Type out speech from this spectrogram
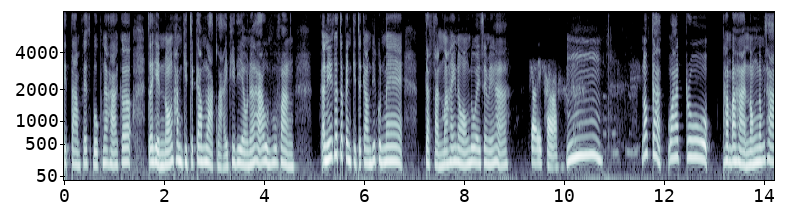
ติดตาม Facebook นะคะ ก็จะเห็นน้องทำกิจกรรมหลากหลายทีเดียวนะคะ คุณผู้ฟัง อันนี้ก็จะเป็นกิจกรรมที่คุณแม่จัดสรรมาให้น้องด้วยใช่ไหมคะ ใช่ค่ะ อืม นอกจากวาดรูป ทำอาหารน้องน้ำชา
